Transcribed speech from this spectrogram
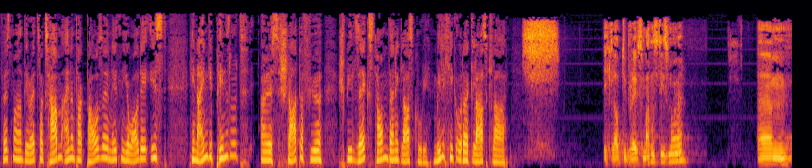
festmachen. Die Red Sox haben einen Tag Pause. Nathan Eovaldi ist hineingepinselt als Starter für Spiel 6. Tom, deine Glaskugel. Milchig oder glasklar? Ich glaube, die Braves machen es diesmal. Ähm,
